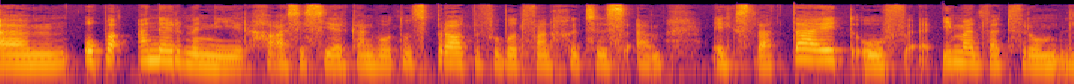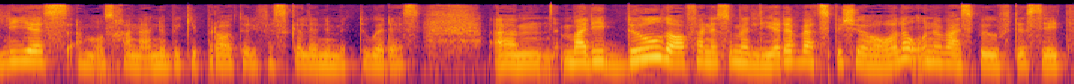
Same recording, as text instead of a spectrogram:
um, op 'n ander manier geassesseer kan word. Ons praat byvoorbeeld van goed soos um, ekstra tyd of uh, iemand wat vir hom lees. Um, ons gaan nou 'n bietjie praat oor die verskillende metodes. Um, maar die doel daarvan is om 'n leerder wat spesiale onderwysbehoeftes het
